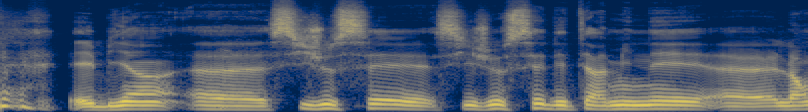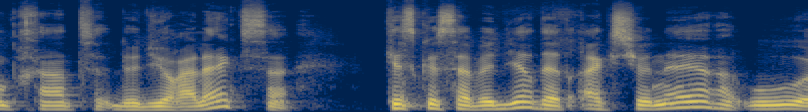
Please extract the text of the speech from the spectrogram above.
eh bien, euh, si, je sais, si je sais déterminer euh, l'empreinte de Duralex, qu'est-ce que ça veut dire d'être actionnaire ou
